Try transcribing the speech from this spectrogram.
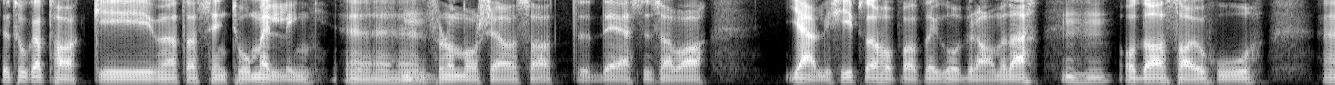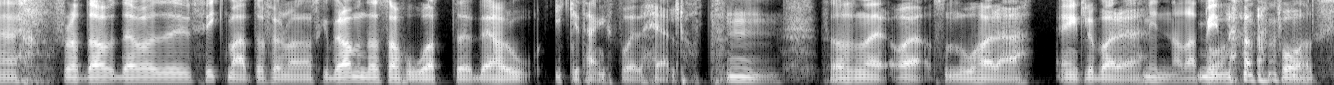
Det tok jeg tak i med at jeg sendte henne melding eh, for noen år siden og sa at det syns jeg var jævlig kjipt, og jeg håper at det går bra med deg. Mhm. Og da sa jo hun eh, For at da, det, var, det fikk meg til å føle meg ganske bra, men da sa hun at eh, det har hun ikke tenkt på i det hele tatt. Mm. Så det var sånn der, å ja, så nå har jeg egentlig bare Minna deg på. på at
